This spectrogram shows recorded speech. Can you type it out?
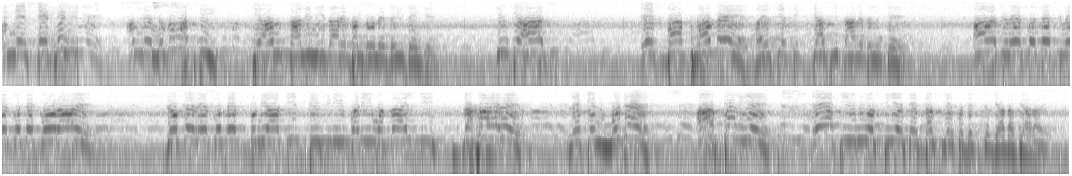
ہم نے اسٹیٹمنٹ دیے ہم نے مذمت کی کہ ہم تعلیمی ادارے بند ہونے نہیں دیں گے۔ کیونکہ آج ایک بات واضح ہے، بحیثیت ایک سیاسی طالب علم کے۔ آج ریکو دیکھ ریکو دیکھ ہو رہا ہے، جو کہ ریکو دیکھ دنیا کی تیسری بڑی وسائل کی ذخائر ہے۔ لیکن مجھے، آپ کے لیے ایک یونیورسٹی سے دس ریکو دیکھ سے زیادہ پیارا ہے۔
